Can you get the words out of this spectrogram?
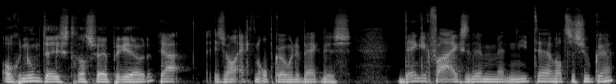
al genoemd deze transferperiode. Ja, is wel echt een opkomende back. Dus denk ik voor Ajax op dit moment niet eh, wat ze zoeken.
